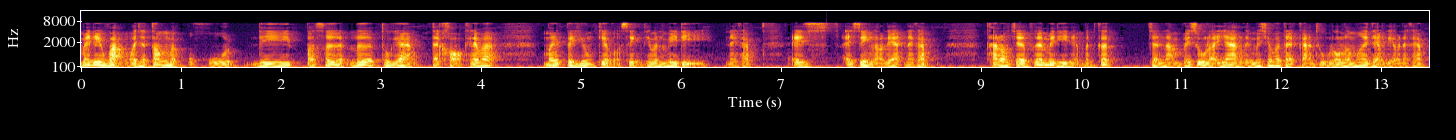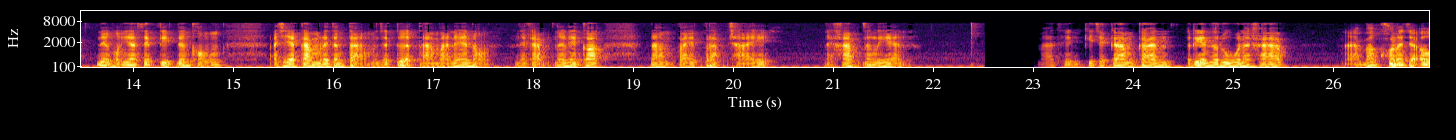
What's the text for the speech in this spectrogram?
ไม่ได้หวังว่าจะต้องแบบโอ้โหดีประเสริฐเลิศทุกอย่าง แต่ขอแค่ว่า ไม่ไปยุ่งเกี่ยวกับสิ่งที่มันไม่ดีนะครับไอไอสิ่งเหล่านี้นะครับ ถ้าเราเจอเพื่อนไม่ดีเนี่ยมันก็จะนำไปสู่หลายอย่างเลยไม่ใช่ว่าแต่การถูกล่วงละเมิดอย่างเดียวนะครับ เรื่องของยาเสพติดเรื่องของอาชญากรรมอะไรต่างๆ มันจะเกิดตามมาแน่นอนนะครับ นักเรียนก็นำไปปรับใช้นะครับ นักเรียน มาถึงกิจกรรมการเรียนรู้นะครับนะบางคนอาจจะโอ้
